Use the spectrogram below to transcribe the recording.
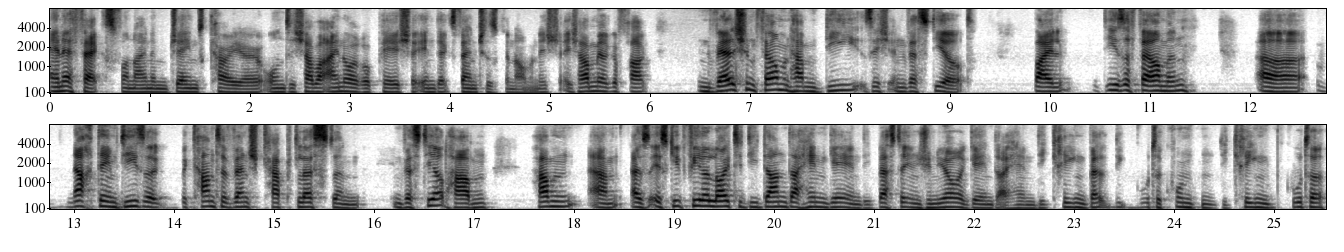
NFX von einem James Currier und ich habe eine europäische Index Ventures genommen. Ich, ich habe mir gefragt, in welchen Firmen haben die sich investiert? Weil diese Firmen, äh, nachdem diese bekannte Venture Capitalisten investiert haben, haben, ähm, also es gibt viele Leute, die dann dahin gehen, die beste Ingenieure gehen dahin, die kriegen die gute Kunden, die kriegen gute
